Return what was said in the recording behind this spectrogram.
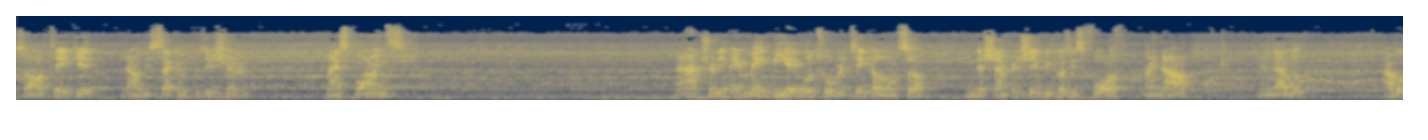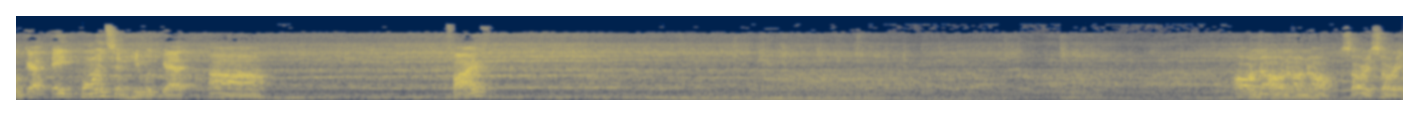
So I'll take it around the second position. Nice points. And actually, I may be able to overtake Alonso in the championship because he's fourth right now, and I will I will get eight points and he would get uh, five. Oh no no no! Sorry sorry.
